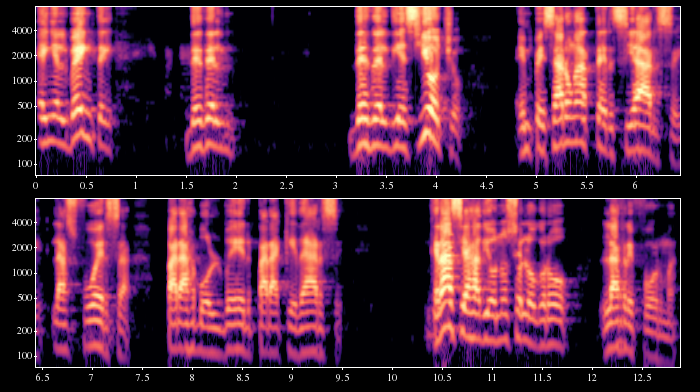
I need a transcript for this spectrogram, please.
en el 20, desde el, desde el 18, empezaron a terciarse las fuerzas para volver, para quedarse. Gracias a Dios no se logró la reforma.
